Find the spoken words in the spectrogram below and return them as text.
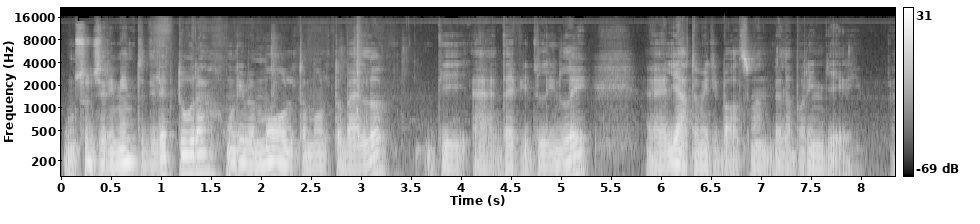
un suggerimento di lettura, un libro molto molto bello di eh, David Lindley, eh, Gli atomi di Boltzmann della Boringhieri. Eh,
